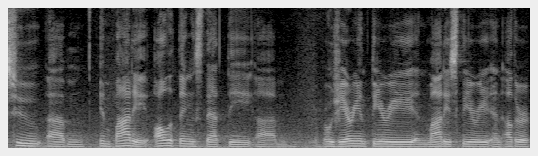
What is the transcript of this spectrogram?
to um, embody all the things that the um, Rogerian theory and Maddi's theory and other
